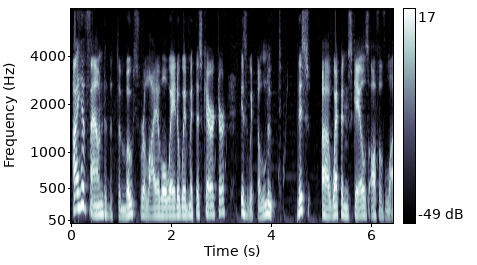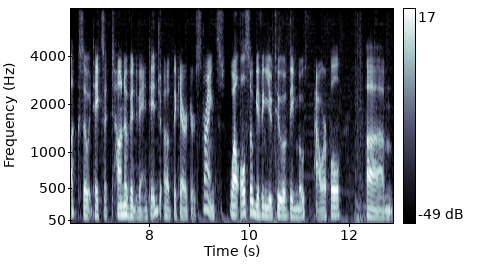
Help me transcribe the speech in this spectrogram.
I have found that the most reliable way to win with this character is with the lute. This uh, weapon scales off of luck, so it takes a ton of advantage of the character's strengths, while also giving you two of the most powerful um,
